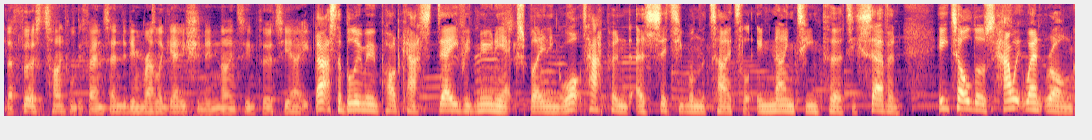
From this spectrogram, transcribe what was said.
their first title defence ended in relegation in 1938. That's the Blue Moon podcast, David Mooney explaining what happened as City won the title in 1937. He told us how it went wrong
